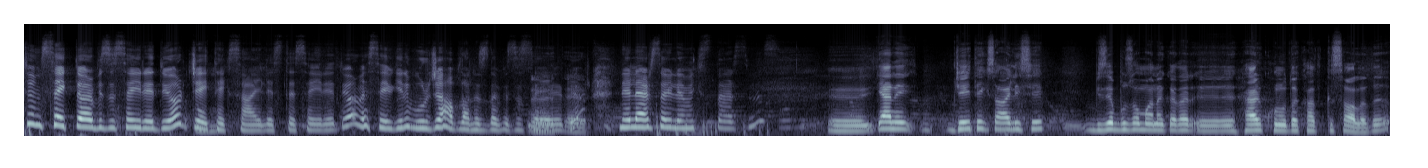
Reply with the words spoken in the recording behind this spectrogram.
tüm sektör bizi seyrediyor. JTEX ailesi de seyrediyor ve sevgili Burcu ablanız da bizi seyrediyor. Neler söylemek istersiniz? Ee, yani JTEX ailesi bize bu zamana kadar e, her konuda katkı sağladı.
